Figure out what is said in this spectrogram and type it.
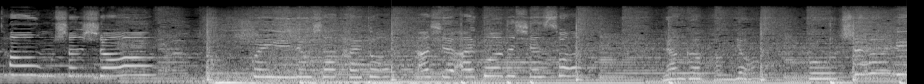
同身受？回忆留下太多那些爱过的线索，两个朋友不至于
